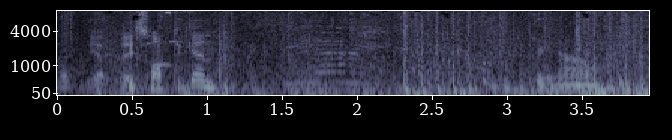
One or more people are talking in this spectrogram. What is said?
Oh, yep, they swapped again. Three now.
